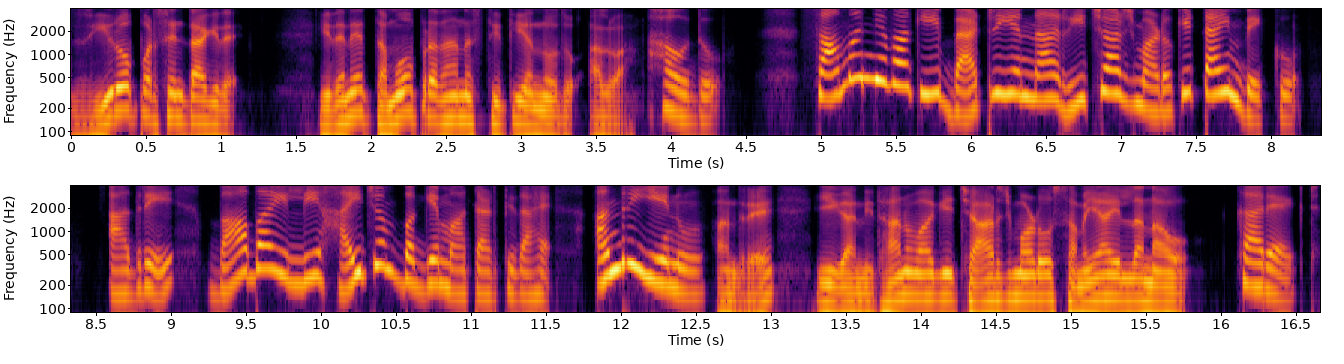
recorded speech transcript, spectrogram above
ಝೀರೋ ಪರ್ಸೆಂಟ್ ಆಗಿದೆ. ಇದನ್ನೇ ತಮೋಪ್ರಧಾನ ಸ್ಥಿತಿ ಅನ್ನೋದು ಅಲ್ವಾ? ಹೌದು. ಸಾಮಾನ್ಯವಾಗಿ ಬ್ಯಾಟ್ರಿಯನ್ನ ರೀಚಾರ್ಜ್ ಮಾಡೋಕೆ ಟೈಮ್ ಬೇಕು. ಆದ್ರೆ ಬಾಬಾ ಇಲ್ಲಿ ಹೈ ಜಂಪ್ ಬಗ್ಗೆ ಮಾತಾಡ್ತಿದ್ದಾರೆ ಅಂದ್ರೆ ಏನು? ಅಂದ್ರೆ ಈಗ ನಿಧಾನವಾಗಿ ಚಾರ್ಜ್ ಮಾಡೋ ಸಮಯ ಇಲ್ಲ ನಾವು. ಕರೆಕ್ಟ್.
